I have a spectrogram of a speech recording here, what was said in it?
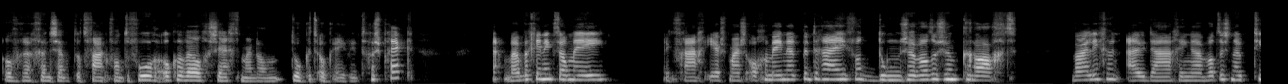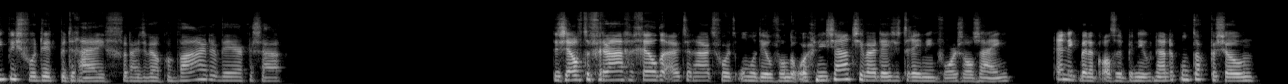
Overigens heb ik dat vaak van tevoren ook al wel gezegd, maar dan doe ik het ook even in het gesprek. Nou, waar begin ik dan mee? Ik vraag eerst maar eens algemeen het bedrijf. Wat doen ze? Wat is hun kracht? Waar liggen hun uitdagingen? Wat is nou typisch voor dit bedrijf? Vanuit welke waarden werken ze? Dezelfde vragen gelden uiteraard voor het onderdeel van de organisatie waar deze training voor zal zijn. En ik ben ook altijd benieuwd naar de contactpersoon.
